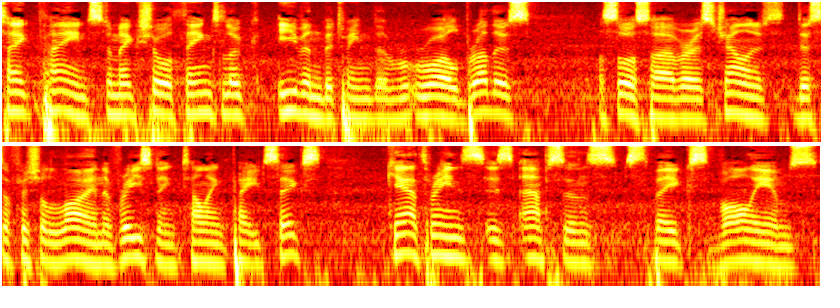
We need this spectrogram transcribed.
take pains to make sure things look even between the royal brothers. A source, however, has challenged this official line of reasoning, telling page 6 Catherine's absence speaks volumes.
